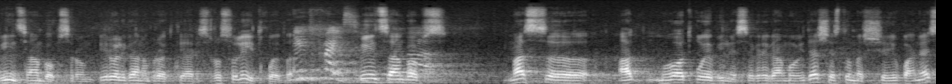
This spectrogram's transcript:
ვინც ამბობს, რომ პირველი კანონ პროექტი არის რუსული, იტყუება. ვინც ამბობს მას მოატყუებინეს ეგრე გამოვიდა შესთომას შეიყვანეს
